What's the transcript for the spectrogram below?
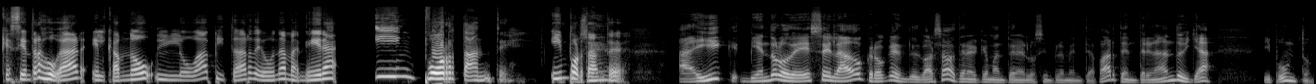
que si entra a jugar, el Camp Nou lo va a pitar de una manera importante. Importante. Ahí, viéndolo de ese lado, creo que el Barça va a tener que mantenerlo simplemente aparte, entrenando y ya, y punto.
